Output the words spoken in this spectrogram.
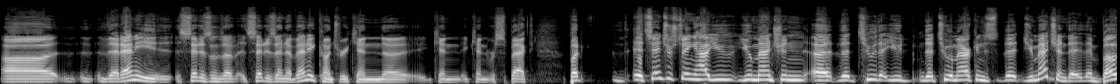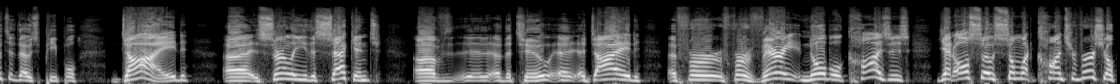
uh, that any citizens of citizen of any country can uh, can can respect. But it's interesting how you you mentioned uh, the two that you the two Americans that you mentioned, and both of those people died. Uh, certainly, the second of uh, of the two uh, died for for very noble causes, yet also somewhat controversial.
